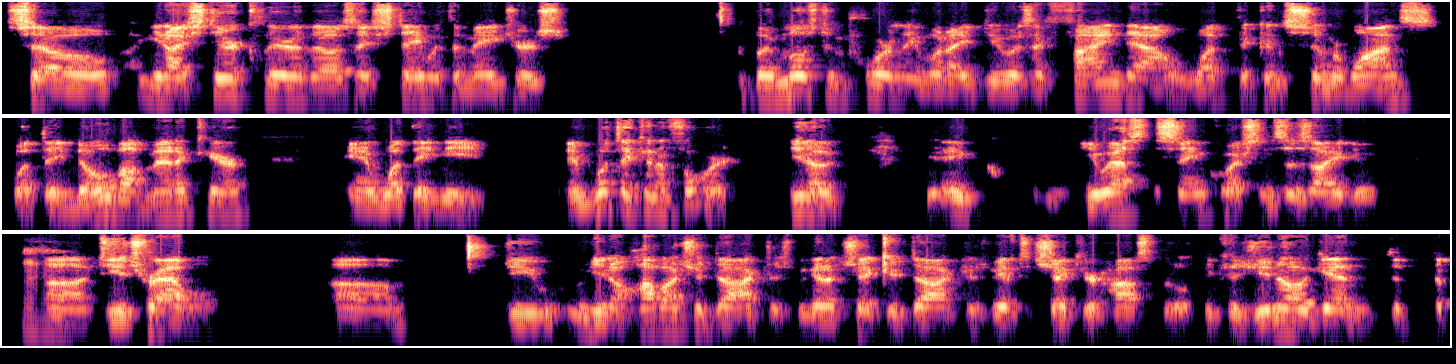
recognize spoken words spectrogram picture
So, you know, I steer clear of those. I stay with the majors. But most importantly, what I do is I find out what the consumer wants, what they know about Medicare, and what they need, and what they can afford. You know, eh, you ask the same questions as I do. Mhm. Uh, do you travel? Um, do you, you know, how about your doctors? We got to check your doctors. We have to check your hospitals because, you know, again, the, the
